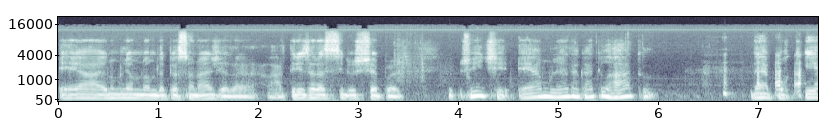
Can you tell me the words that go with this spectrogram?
é a, eu não me lembro o nome da personagem, ela, a atriz era Cílio Shepard. Gente, é a mulher da Gata e o Rato, né? Porque,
